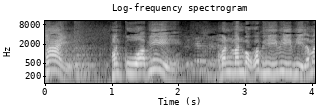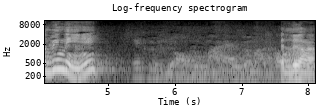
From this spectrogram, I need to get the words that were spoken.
ใช่ มันกลัวพี่ มันมันบอกว่าผีผีผีแล้วมันวิ่งหนี เป็นเรื่องอะ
